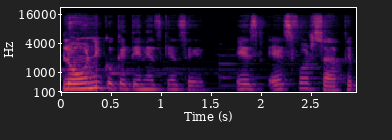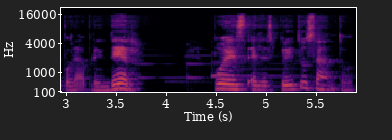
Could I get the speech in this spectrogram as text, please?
Lo único que tienes que hacer es esforzarte por aprender, pues el Espíritu Santo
